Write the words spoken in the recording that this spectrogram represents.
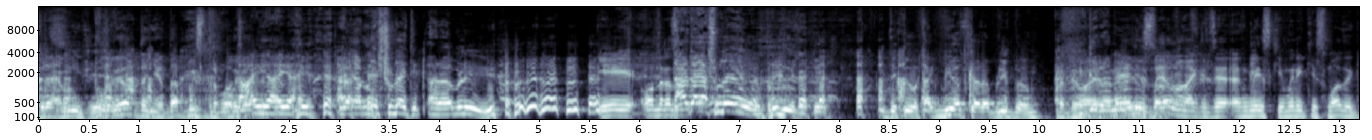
Громит. плывет до них, да, быстро плывет. Ай-яй-яй. А я мне сюда эти корабли. И он раз... Да, да, я сюда. Прыгает. И такой вот так бьет корабли прям. И они стоят вот так, эти английские моряки смотрят.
